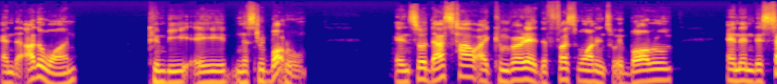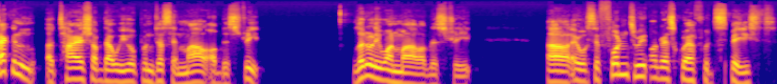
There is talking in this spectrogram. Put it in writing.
and the other one can be a nursery ballroom. And so that's how I converted the first one into a ballroom. And then the second a tire shop that we opened just a mile up the street, literally one mile up the street. Uh, it was a 4,300 square foot space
